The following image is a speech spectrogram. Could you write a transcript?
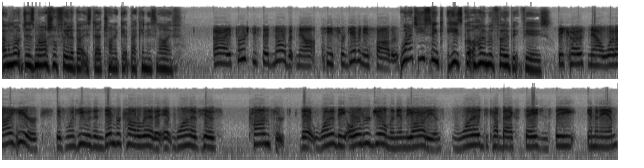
And what does Marshall feel about his dad trying to get back in his life? Uh, at first he said no, but now he's forgiven his father. Why do you think he's got homophobic views? Because now what I hear is when he was in Denver, Colorado at one of his concerts, that one of the older gentlemen in the audience wanted to come backstage and see Eminem,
